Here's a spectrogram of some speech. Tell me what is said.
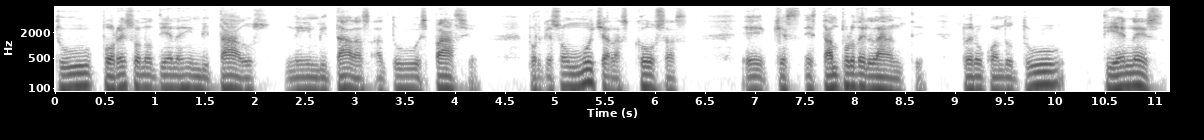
tú por eso no tienes invitados ni invitadas a tu espacio, porque son muchas las cosas eh, que es- están por delante, pero cuando tú tienes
